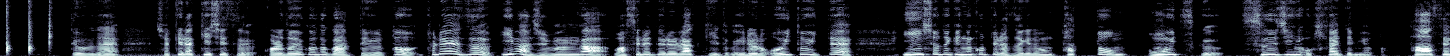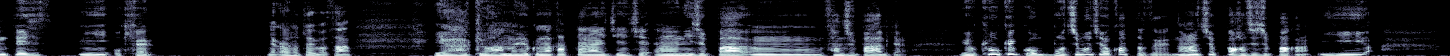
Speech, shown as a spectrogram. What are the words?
てことで、初期ラッキー指数。これどういうことかっていうと、とりあえず、今自分が忘れてるラッキーとかいろいろ置いといて、印象的に残ってるやつだけども、パッと思いつく数字に置き換えてみようと。パーセンテージに置き換える。だから例えばさ、いやー今日あんま良くなかったな、1日。うん、20%、うん、30%みたいな。いや、今日結構ぼちぼち良かったぜ。70%、80%かな。いや、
